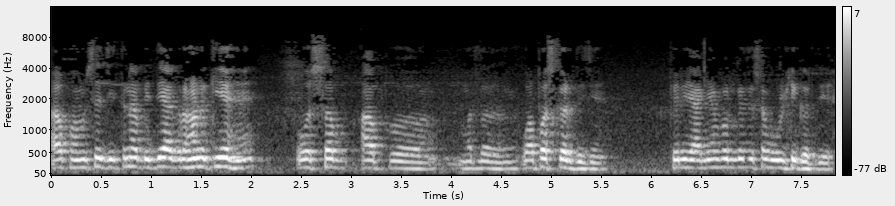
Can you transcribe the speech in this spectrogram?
आप हमसे जितना विद्या ग्रहण किए हैं, वो सब आप मतलब वापस कर दीजिए। फिर याज्ञा बोल के तो सब उल्टी कर दिए।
